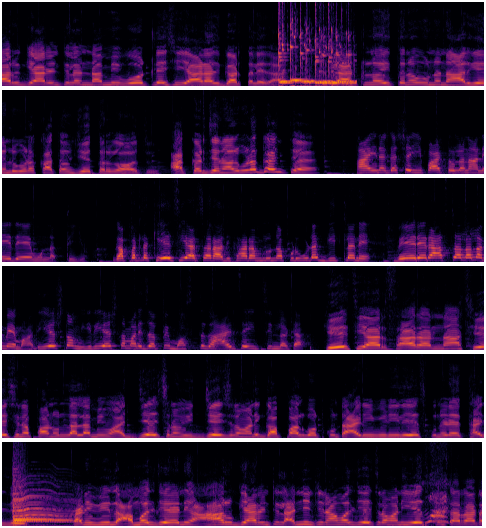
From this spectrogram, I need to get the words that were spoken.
ఆరు గ్యారెంటీలను నమ్మి ఓట్లేసి ఏడాది గడతలేదా? అట్లనో ఇతనో ఉన్న నాలుగేళ్ళు కూడా కథం చేస్తారు కావచ్చు. అక్కడ జనాలు కూడా గంతే. ఆయన గష ఈ పార్టీలను అనేది ఏమున్నది? తీయు గప్పట్ల కేసీఆర్ సార్ అధికారంలో ఉన్నప్పుడు కూడా గిట్లనే వేరే రాష్ట్రాలలో మేము అది చేసినాం ఇది చేసినాం అని చెప్పి మస్తుగా ఆడిసే ఇచ్చిందట కేసీఆర్ సార్ అన్న చేసిన పనులలో మేము అది చేసినాం ఇది చేసినాం అని గప్పాలు కొట్టుకుంటూ అడివిడీలు వేసుకునేడే తల్లి. కానీ వీళ్ళు అమలు చేయని ఆరు గ్యారెంటీలు అన్నింటిని అమలు చేసినామని వేసుకుంటారట.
